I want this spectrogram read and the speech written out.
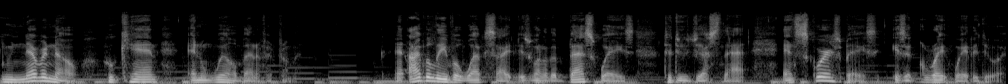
You never know who can and will benefit from it. And I believe a website is one of the best ways to do just that, and Squarespace is a great way to do it.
